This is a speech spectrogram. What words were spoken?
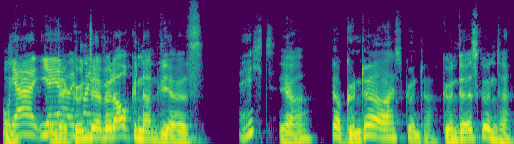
Und, ja, ja, und der ja, Günther mein, wird auch genannt, wie er ist. Echt? Ja. Der Günther heißt Günther. Günther ist Günther.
